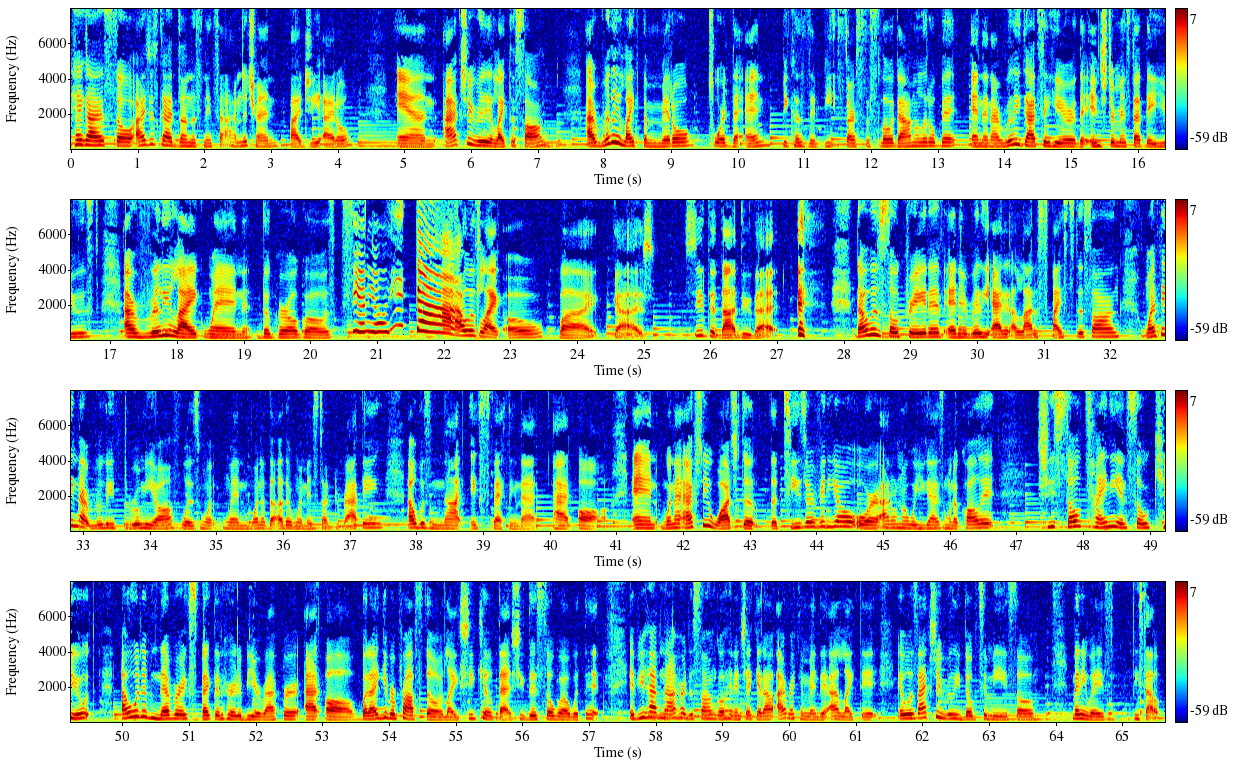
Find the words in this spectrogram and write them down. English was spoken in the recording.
Hey guys, so I just got done listening to I'm the Trend by (G)I-DLE, and I actually really like the song. I really like the middle toward the end because the beat starts to slow down a little bit, and then I really got to hear the instruments that they used. I really like when the girl goes, Senorita! I was like, oh my gosh, she did not do that. that was so creative and it really added a lot of spice to the song. One thing that really threw me off was when, when one of the other women started rapping. I was not expecting that at all. And when I actually watched the, the teaser video, or I don't know what you guys want to call it, she's so tiny and so cute. I would have never expected her to be a rapper at all, but I give her props though. Like, she killed that. She did so well with it. If you have not heard the song, go ahead and check it out. I recommend it. I liked it. It was actually really dope to me. So, anyways, peace out.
